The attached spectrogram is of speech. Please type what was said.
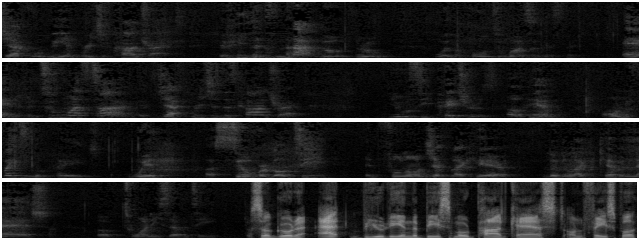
Jeff will be in breach of contract if he does not go through with a full two months of this thing. And if in two months' time, if Jeff breaches this contract, you will see pictures of him on the Facebook page with a silver goatee and full-on jet black hair, looking like Kevin Nash of 2017. So go to at Beauty and the Beast Mode podcast on Facebook,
